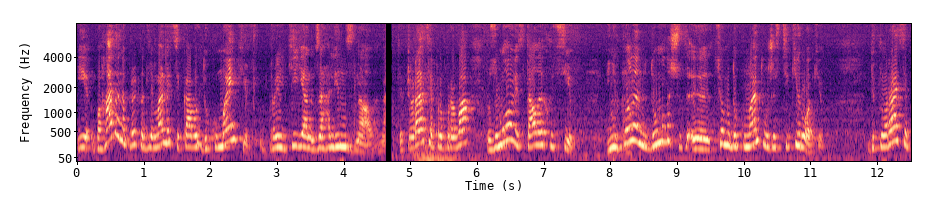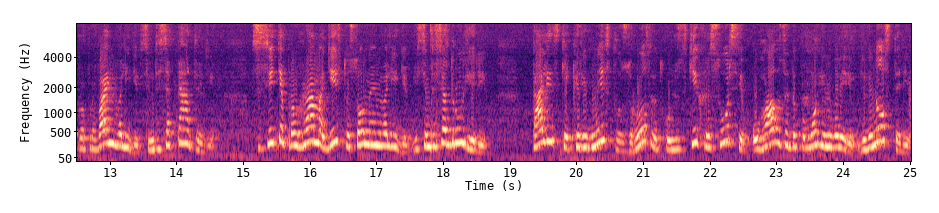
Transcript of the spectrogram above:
І багато, наприклад, для мене цікавих документів, про які я взагалі не знала. Декларація про права розумово відсталих осіб. І ніколи не думала, що е, цьому документу вже стільки років. Декларація про права інвалідів 75-й рік. Всесвітня програма дій стосовно інвалідів 82-й рік. Талінське керівництво з розвитку людських ресурсів у галузі допомоги інвалідів 90-й рік.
